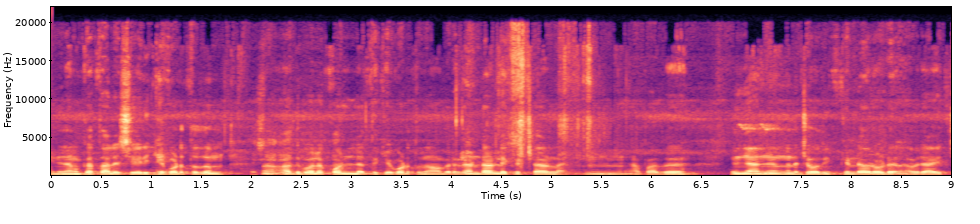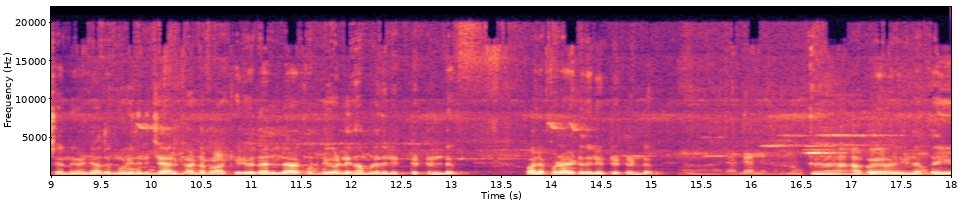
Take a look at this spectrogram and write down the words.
ഇനി നമുക്ക് തലശ്ശേരിക്ക് കൊടുത്തതും അതുപോലെ കൊല്ലത്തേക്ക് കൊടുത്തതും അവരെ രണ്ടാളിലേക്ക് കിട്ടാനുള്ള. അപ്പം അത് ഞാൻ അങ്ങനെ ചോദിക്കേണ്ട അവരോട്. അവർ അയച്ചു തന്നു കഴിഞ്ഞാൽ അതും കൂടി ഇതിൽ ചേർക്കാട്ടെ. ബാക്കി ഒരുവിധം എല്ലാ കുട്ടികളിലും നമ്മളിതിൽ ഇട്ടിട്ടുണ്ട്. പലപ്പോഴായിട്ട് ഇതിൽ ഇട്ടിട്ടുണ്ട്. അപ്പോൾ ഇന്നത്തെ ഈ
